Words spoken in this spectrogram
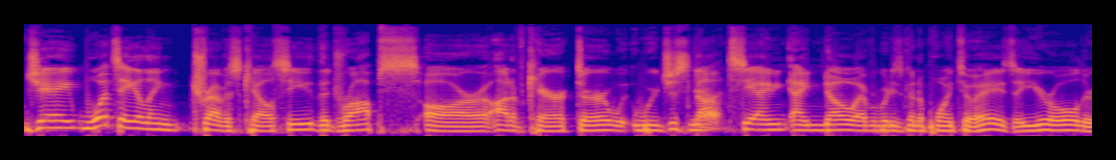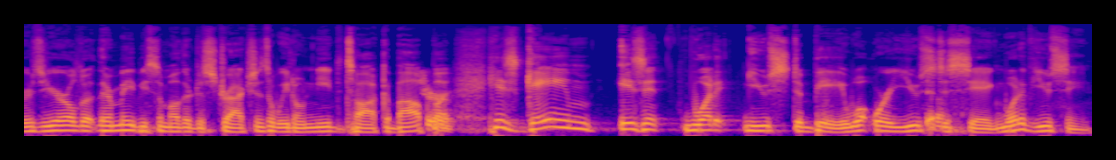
Jay, what's ailing Travis Kelce? The drops are out of character. We're just not yeah. seeing. I, I, know everybody's going to point to, hey, he's a year older, he's a year older. There may be some other distractions that we don't need to talk about, sure. but his game isn't what it used to be, what we're used yeah. to seeing. What have you seen?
